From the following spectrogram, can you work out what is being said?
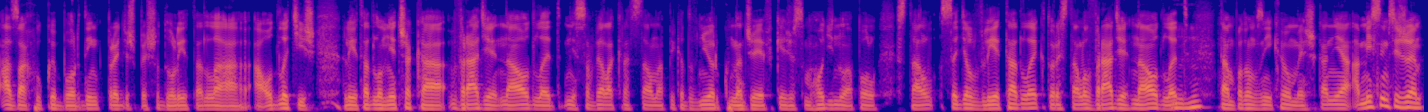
a za chvíľku je boarding, prejdeš pešo do lietadla a odletíš. Lietadlo nečaká v rade na odlet. Mne sa veľakrát stalo napríklad v New Yorku na JFK, že som hodinu a pol stal, sedel v lietadle, ktoré stalo v rade na odlet. Mm-hmm. Tam potom vznikajú meškania. A myslím si, že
